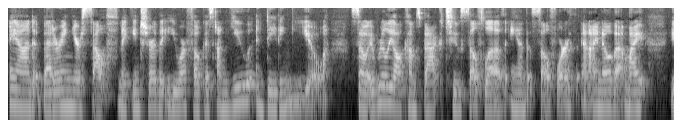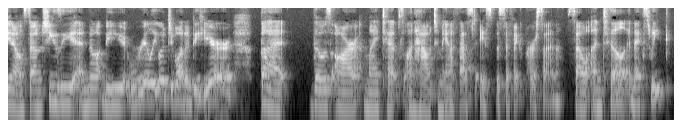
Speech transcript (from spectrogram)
and bettering yourself, making sure that you are focused on you and dating you. So it really all comes back to self love and self worth. And I know that might, you know, sound cheesy and not be really what you wanted to hear, but those are my tips on how to manifest a specific person. So until next week,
